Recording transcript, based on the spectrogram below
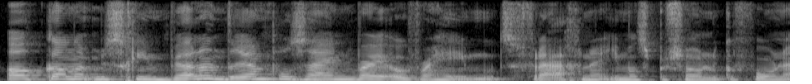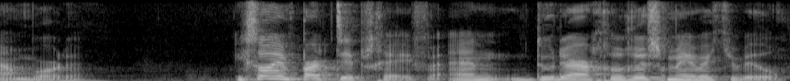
Al kan het misschien wel een drempel zijn waar je overheen moet vragen naar iemands persoonlijke voornaamwoorden. Ik zal je een paar tips geven en doe daar gerust mee wat je wil.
